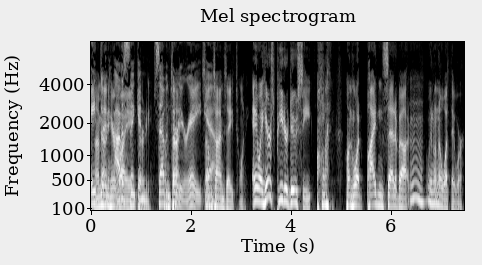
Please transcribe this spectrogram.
Eight I'm thirty. in here I by was thinking 8:30. seven thirty or eight. yeah. Sometimes 8.20. Anyway, here's Peter Doocy on, on what Biden said about, mm, we don't know what they were.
